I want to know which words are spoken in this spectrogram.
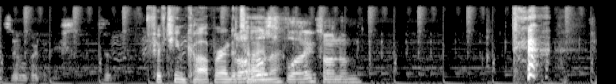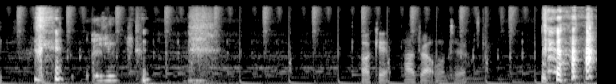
It's over, guys. 15 copper at a time. those huh? flags on them. Okay, I'll drop one too.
